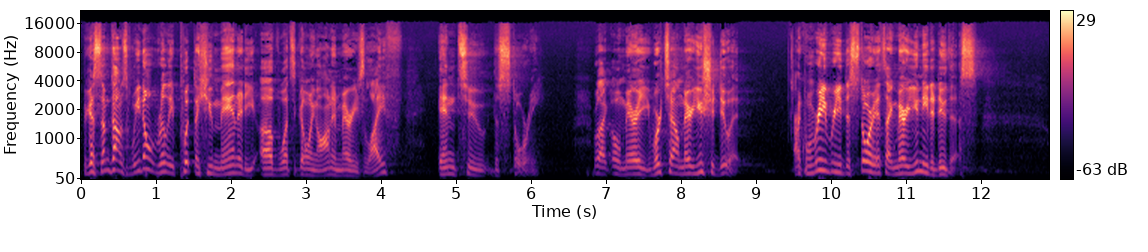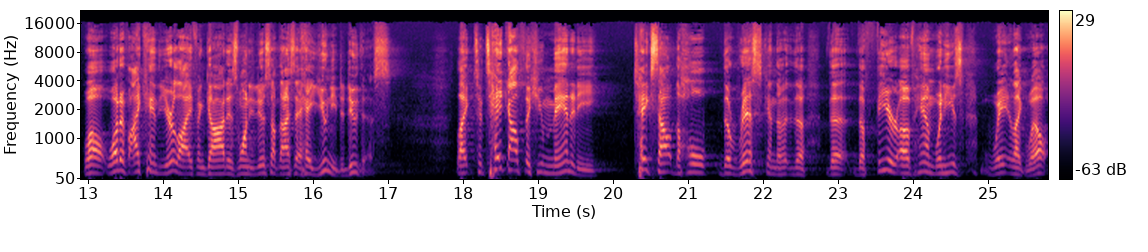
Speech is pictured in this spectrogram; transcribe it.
Because sometimes we don't really put the humanity of what's going on in Mary's life into the story. We're like, oh, Mary, we're telling Mary, you should do it. Like when we read the story, it's like, Mary, you need to do this. Well, what if I came to your life and God is wanting to do something? I say, hey, you need to do this. Like to take out the humanity takes out the whole the risk and the the the, the fear of him when he's wait like well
